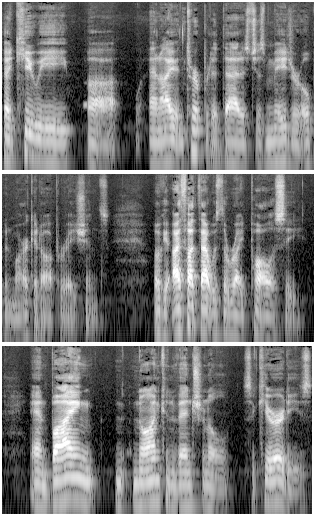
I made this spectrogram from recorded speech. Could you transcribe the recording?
that QE, uh, and I interpreted that as just major open market operations. Okay, I thought that was the right policy. And buying n- non conventional securities,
